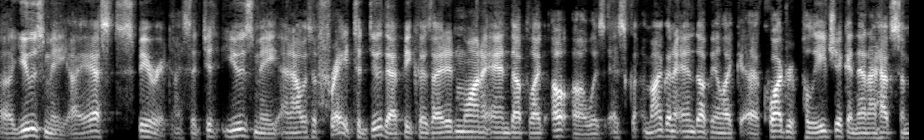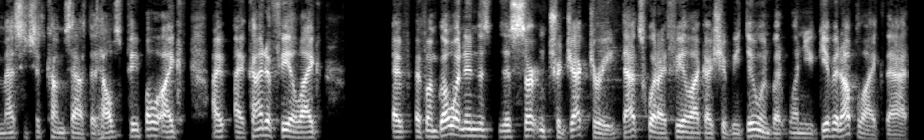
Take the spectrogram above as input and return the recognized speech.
uh, use me. I asked Spirit. I said, just use me, and I was afraid to do that because I didn't want to end up like, oh, oh, was am I going to end up in like a quadriplegic, and then I have some message that comes out that helps people? Like, I, I kind of feel like if, if I'm going in this, this certain trajectory, that's what I feel like I should be doing. But when you give it up like that,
